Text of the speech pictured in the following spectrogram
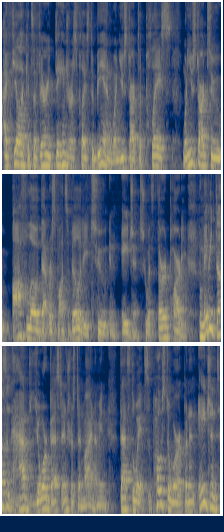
I feel like it's a very dangerous place to be in when you start to place, when you start to offload that responsibility to an agent, to a third party who maybe doesn't have your best interest in mind. I mean, that's the way it's supposed to work, but an agent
